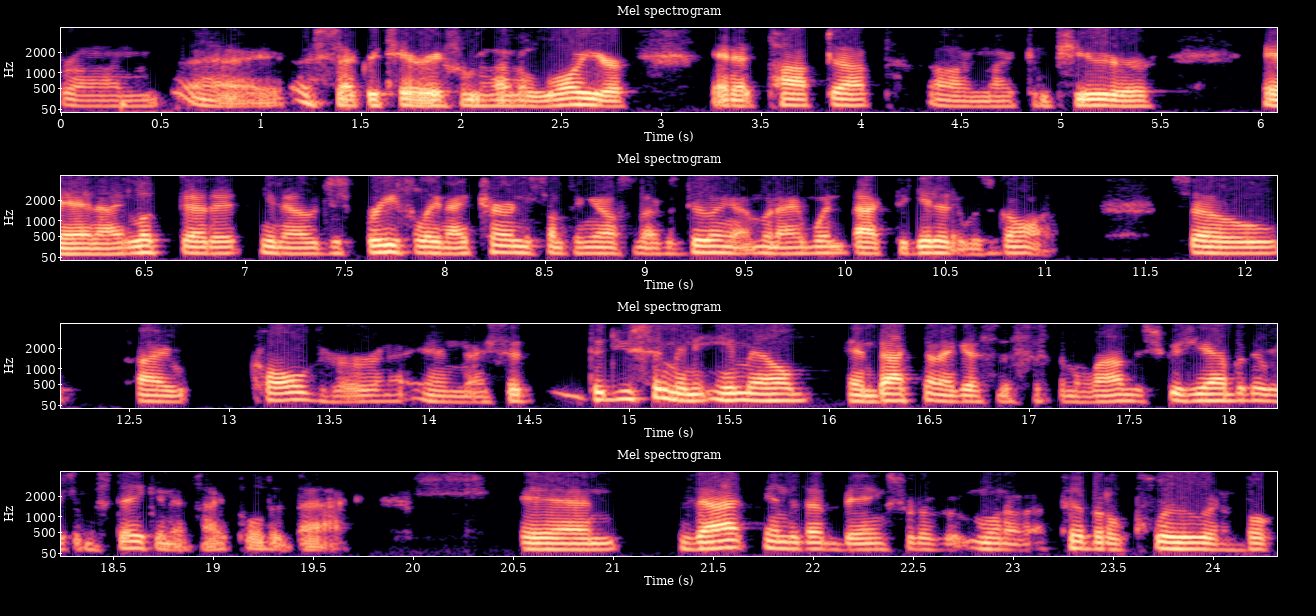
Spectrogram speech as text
from uh, a secretary from another lawyer, and it popped up on my computer. And I looked at it, you know, just briefly, and I turned to something else that I was doing. And when I went back to get it, it was gone. So I called her and I, and I said, "Did you send me an email?" And back then, I guess the system allowed this. She goes, "Yeah, but there was a mistake in it. So I pulled it back." And that ended up being sort of one of a pivotal clue in a book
